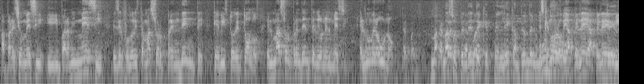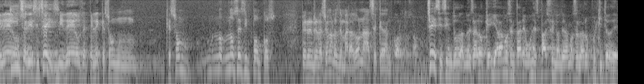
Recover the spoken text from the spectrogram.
apareció Messi y, y para mí Messi es el futbolista más sorprendente que he visto de todos. El más sorprendente Lionel Messi, el número uno. Ma- más sorprendente que Pelé, campeón del mundo. Es que no lo vi a Pelé, a Pelé de videos. 15, 16. Videos de Pelé que son, que son, no, no sé si pocos, pero en relación a los de Maradona se quedan cortos, ¿no? Sí, sí, sin duda, no es algo que ya vamos a entrar en un espacio en donde vamos a hablar un poquito de,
